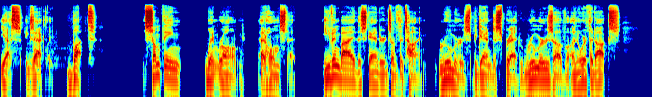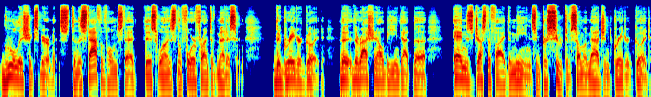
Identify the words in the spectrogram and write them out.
Yes, exactly. But something went wrong at Homestead, even by the standards of the time rumors began to spread rumors of unorthodox, ghoulish experiments. To the staff of Homestead, this was the forefront of medicine, the greater good, the, the rationale being that the ends justified the means in pursuit of some imagined greater good.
